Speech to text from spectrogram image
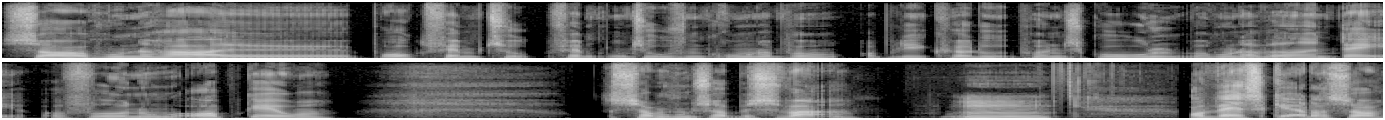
Så hun har øh, brugt 15.000 kroner på at blive kørt ud på en skole, hvor hun har været en dag og fået nogle opgaver, som hun så besvarer. Mm. Og hvad sker der så?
